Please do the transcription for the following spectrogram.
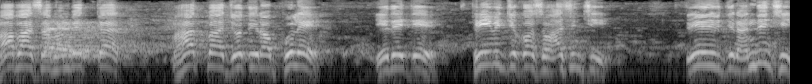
బాబాసాహెబ్ అంబేద్కర్ మహాత్మా జ్యోతిరావు పూలే ఏదైతే స్త్రీ విద్య కోసం ఆశించి స్త్రీ విద్యను అందించి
